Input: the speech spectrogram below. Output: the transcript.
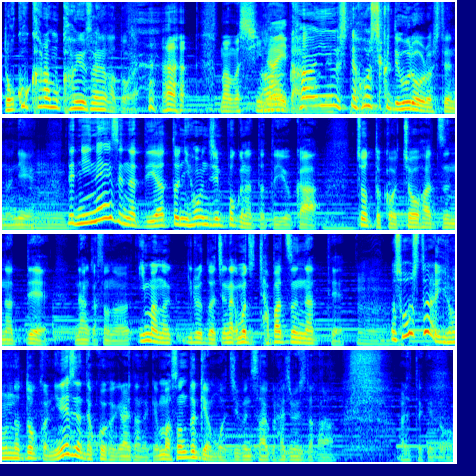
どこからも勧誘されなかった俺 まあまあしないだね、勧誘してほしくてうろうろしてんのに、んで2年生になってやっと日本人っぽくなったというかちょっとこう長髪になってなんかその今の色とは違うなんかもうちょっと茶髪になって、そうしたらいろんなとこから2年生になって声かけられたんだけどまあその時はもう自分でサークル始めてたからあれだったけど、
